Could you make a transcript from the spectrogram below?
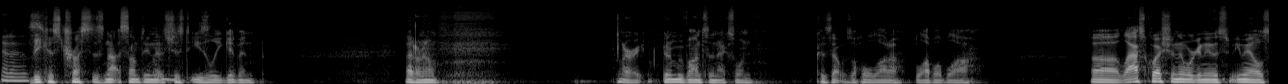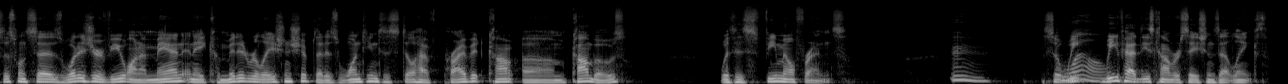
It is. because trust is not something that's just easily given. I don't know. All right, gonna move on to the next one because that was a whole lot of blah blah blah. Uh, last question, then we're gonna get some emails. This one says, "What is your view on a man in a committed relationship that is wanting to still have private com- um, combos with his female friends?" So we we've had these conversations at length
